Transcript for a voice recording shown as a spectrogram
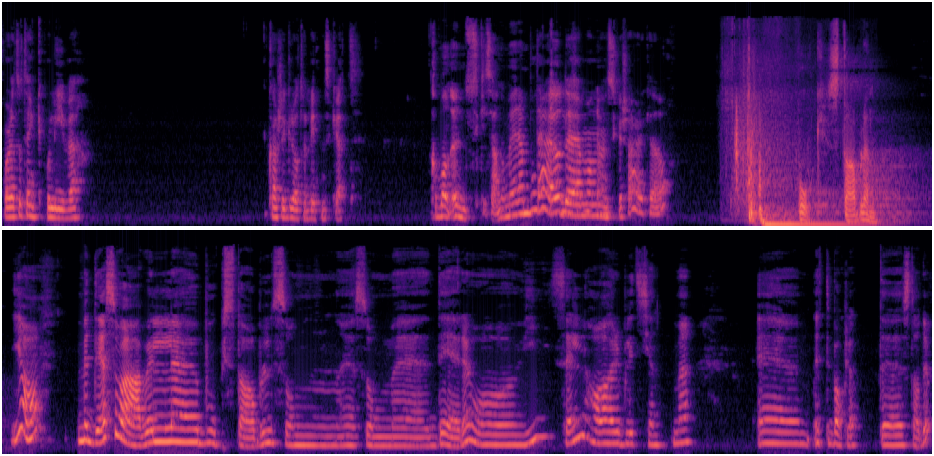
Får deg til å tenke på livet. Kanskje gråte en liten skvett. Kan man ønske seg noe mer enn bok? Det er jo det liksom? man ønsker seg, er det ikke det? da? Bokstabelen. Ja, med det så er vel eh, bokstabelen sånn eh, som eh, dere og vi selv har blitt kjent med eh, et tilbakelagt stadium.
